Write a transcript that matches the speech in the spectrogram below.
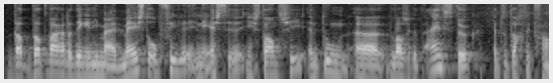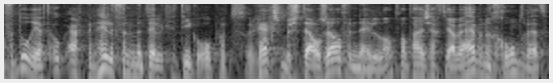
dat, dat waren de dingen die mij het meeste opvielen in eerste instantie. En toen uh, las ik het eindstuk en toen dacht ik van Verdorie heeft ook eigenlijk een hele fundamentele kritiek op het rechtsbestel zelf in Nederland. Want hij zegt ja, we hebben een grondwet,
